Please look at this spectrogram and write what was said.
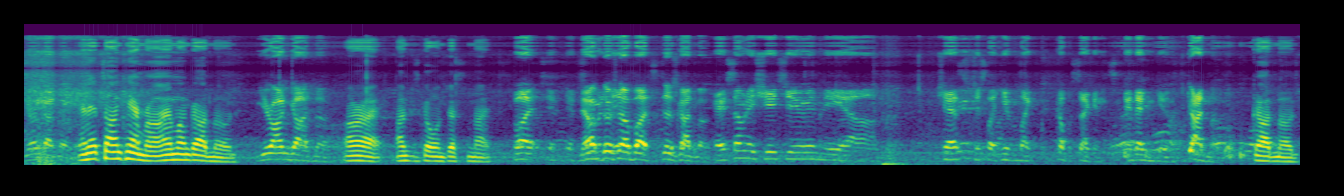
You're on God mode. And it's on camera. I'm on God mode. You're on God mode. Alright, I'm just going just a knife. But if, if No, somebody, there's no buts. There's God mode. If somebody shoots you in the um, chest, just like give them like a couple seconds, and then you get. God mode. God mode.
